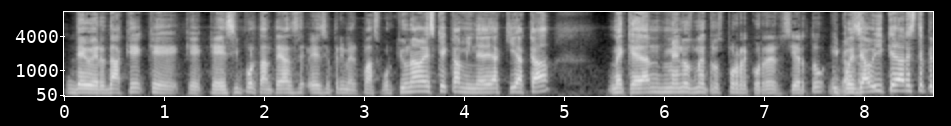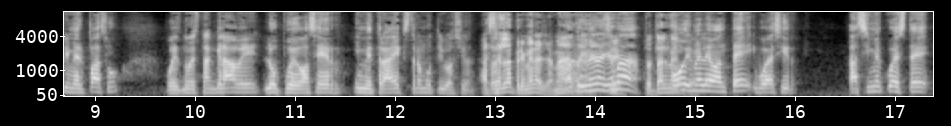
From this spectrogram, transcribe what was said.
de verdad que, que, que, que es importante hacer ese primer paso, porque una vez que caminé de aquí a acá, me quedan menos metros por recorrer, ¿cierto? Me y pues ya vi que dar este primer paso, pues no es tan grave, lo puedo hacer y me trae extra motivación. Hacer Entonces, la primera llamada. la primera Sí, llamada. totalmente. Hoy me levanté y voy a decir, así me cueste,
